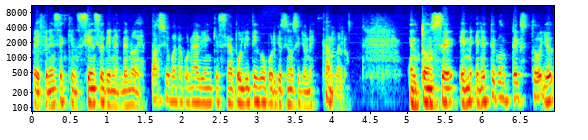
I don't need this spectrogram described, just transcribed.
La diferencia es que en ciencia tienes menos espacio para poner a alguien que sea político porque si no sería un escándalo. Entonces, en, en, este contexto, yo,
